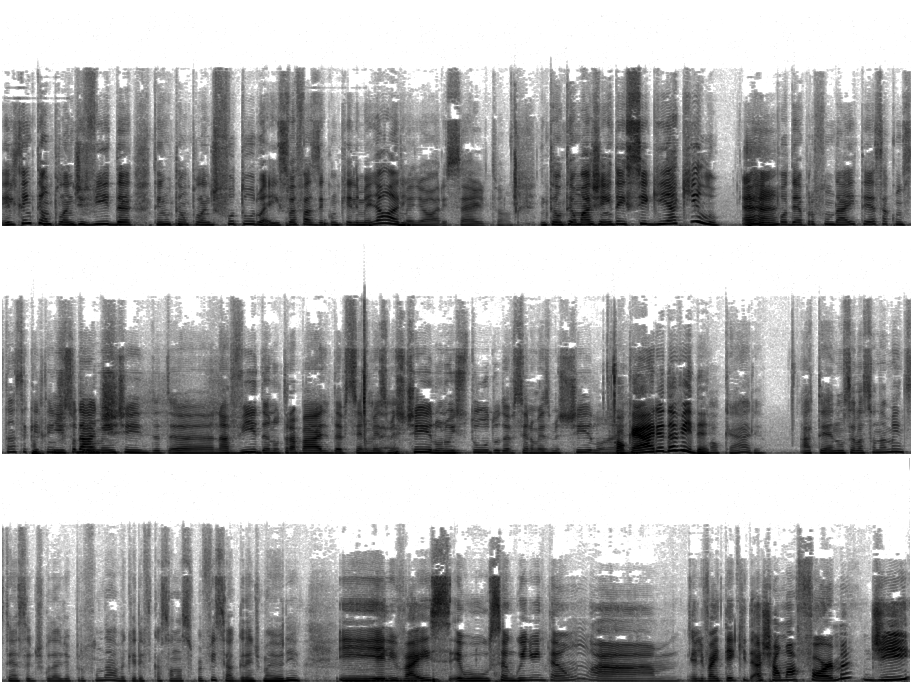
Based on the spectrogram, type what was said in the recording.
Ele tem que ter um plano de vida, tem que ter um plano de futuro. É isso vai fazer com que ele melhore. Melhore, certo. Então ter uma agenda e seguir aquilo. Ele poder aprofundar e ter essa constância que ele tem Isso dificuldade. provavelmente d- na vida, no trabalho, deve ser no mesmo estilo, no estudo deve ser no mesmo estilo, né? Qualquer área da vida. Qualquer área. Até nos relacionamentos tem essa dificuldade de aprofundar, vai querer ficar só na superfície, a grande maioria. E ele vai. O sanguíneo, então, a- ele vai ter que achar uma forma de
